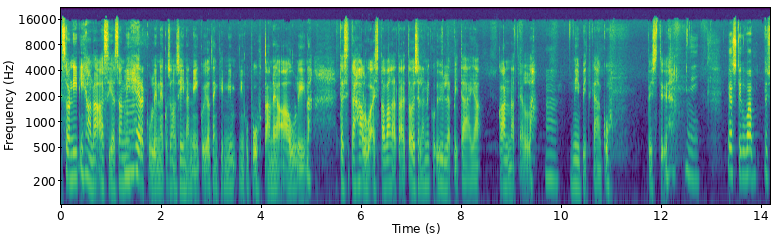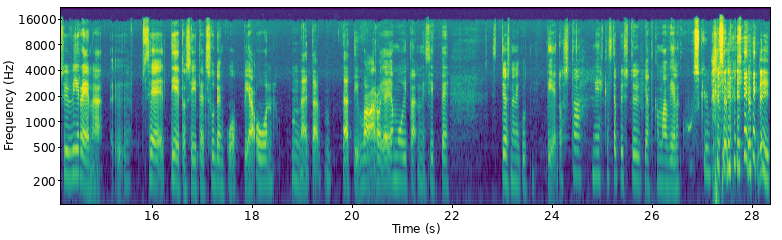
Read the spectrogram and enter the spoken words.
se on niin ihana asia, se on niin mm. herkullinen, kun se on siinä niin kuin jotenkin niin, niin kuin puhtaana ja auliina että sitä haluaisi tavalla tai toisella niin kuin ylläpitää ja kannatella mm. niin pitkään kuin pystyy. Niin. Jos niin vaan pysyy vireenä se tieto siitä, että sudenkuoppia on, näitä tätivaaroja ja muita, niin sitten, sitten jos ne niin kuin tiedostaa, niin ehkä sitä pystyy jatkamaan vielä 60 niin.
